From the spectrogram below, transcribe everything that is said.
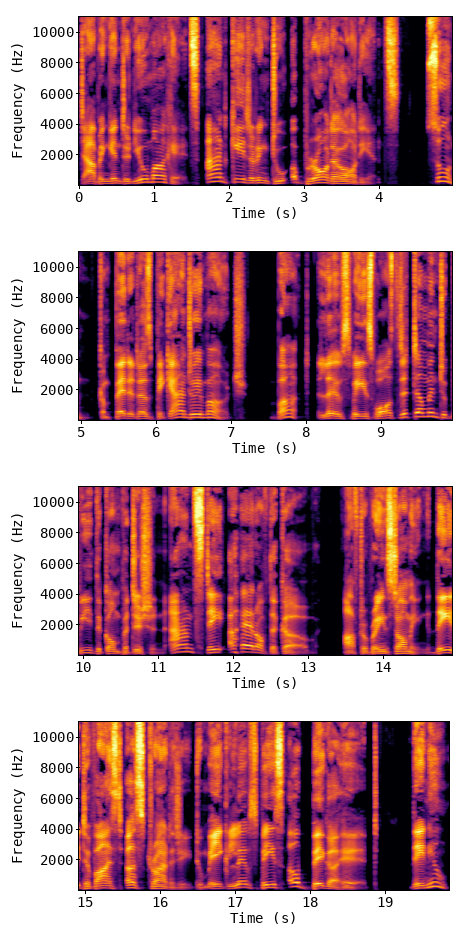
tapping into new markets and catering to a broader audience. Soon, competitors began to emerge, but Livspace was determined to beat the competition and stay ahead of the curve. After brainstorming, they devised a strategy to make LivSpace a bigger hit. They knew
